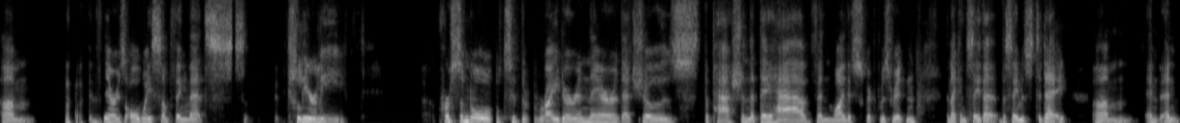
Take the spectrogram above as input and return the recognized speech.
Um, there is always something that's clearly personal to the writer in there that shows the passion that they have and why the script was written. And i can say that the same as today. Um, and and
